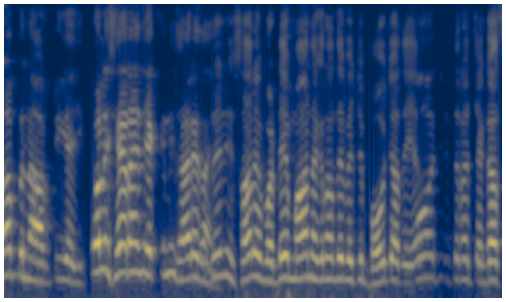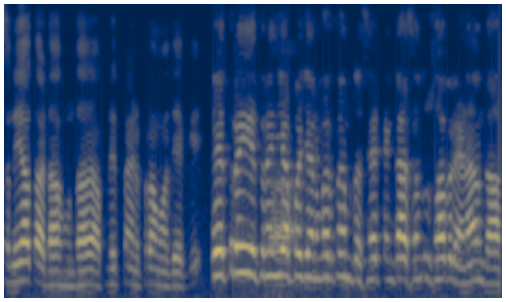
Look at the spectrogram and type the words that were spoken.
ਸਭ ਬਨਾਵਟੀ ਹੈ ਜੀ। ਕੁੱਲ ਸ਼ਹਿਰਾਂ 'ਚ ਇੱਕ ਨਹੀਂ ਸਾਰੇ ਨਹੀਂ ਨਹੀਂ ਸਾਰੇ ਵੱਡੇ ਮਹਾਨਗਰਾਂ ਦੇ ਵਿੱਚ ਬਹੁਤ ਜ਼ਿਆਦੇ ਆ। ਬਹੁਤ ਜਿਸ ਤਰ੍ਹਾਂ ਚੰਗਾ ਸੁਨੇਹਾ ਤੁਹਾਡਾ ਹੁੰਦਾ ਆਪਣੇ ਭੈਣ ਭਰਾਵਾਂ ਦੇ ਅੱਗੇ। ਇਸ ਤਰ੍ਹਾਂ ਹੀ ਇਸ ਤਰ੍ਹਾਂ ਜੀ ਆਪਾਂ ਜਾਨਵਰ ਤੁਹਾਨੂੰ ਦੱਸਿਆ ਚੰਗਾ ਸੰਧੂ ਸਾਹਿਬ ਲੈਣਾ ਹੁੰਦਾ।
